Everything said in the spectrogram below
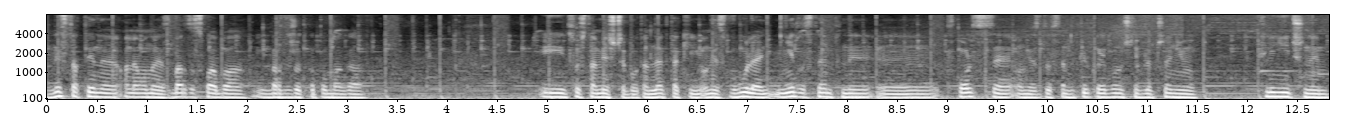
nystatynę, ale ona jest bardzo słaba i bardzo rzadko pomaga. I coś tam jeszcze, bo ten lek taki, on jest w ogóle niedostępny yy, w Polsce, on jest dostępny tylko i wyłącznie w leczeniu klinicznym,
